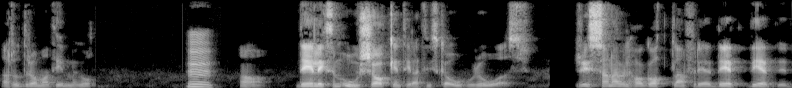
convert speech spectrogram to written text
Ja, då drar man till med gott. Mm. Ja. Det är liksom orsaken till att vi ska oroa oss. Ryssarna vill ha Gotland för det, det, det, det,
